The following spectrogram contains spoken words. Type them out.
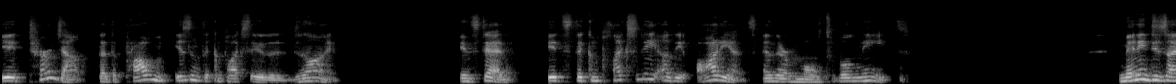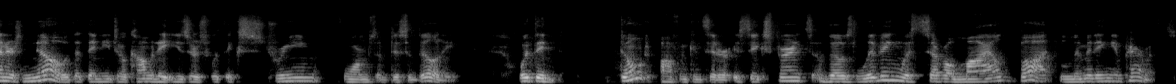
It turns out that the problem isn't the complexity of the design. Instead, it's the complexity of the audience and their multiple needs. Many designers know that they need to accommodate users with extreme forms of disability. What they don't often consider is the experience of those living with several mild but limiting impairments.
